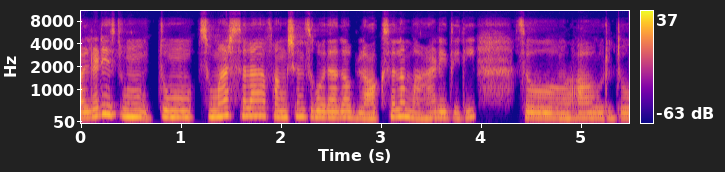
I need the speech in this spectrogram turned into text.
ಆಲ್ರೆಡಿ ತುಮ್ ತುಮ್, ಸುಮಾರು ಸಲ ಫಂಕ್ಷನ್ಸ್ ಹೋದಾಗ ಬ್ಲಾಗ್ಸ್ ಎಲ್ಲ ಮಾಡಿದೀನಿ. ಸೊ ಅವ್ರದ್ದು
